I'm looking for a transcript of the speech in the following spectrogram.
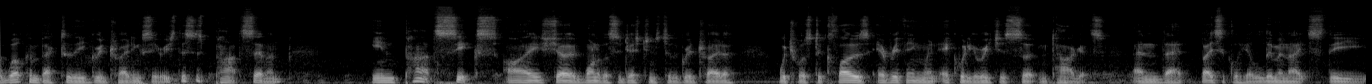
welcome back to the grid trading series. This is part 7. In part 6 I showed one of the suggestions to the grid trader which was to close everything when equity reaches certain targets and that basically eliminates the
